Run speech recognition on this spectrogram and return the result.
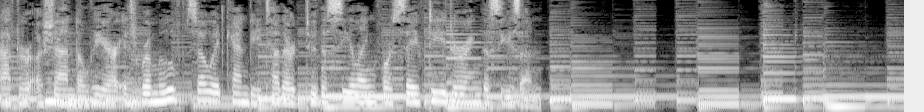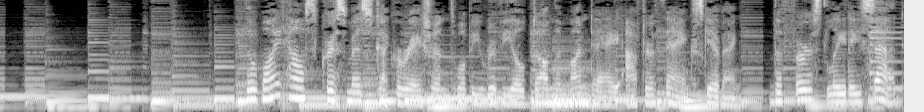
after a chandelier is removed so it can be tethered to the ceiling for safety during the season. The White House Christmas decorations will be revealed on the Monday after Thanksgiving, the First Lady said.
